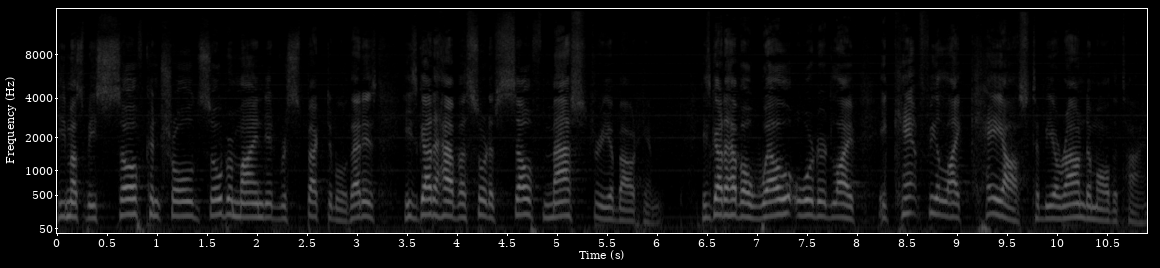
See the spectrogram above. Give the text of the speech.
He must be self controlled, sober minded, respectable. That is, he's got to have a sort of self mastery about him. He's got to have a well ordered life. It can't feel like chaos to be around him all the time.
